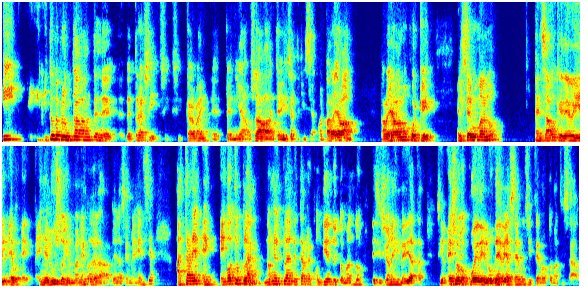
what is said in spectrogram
Y, y, tú me preguntabas antes de, de entrar si, si, si Carvine eh, tenía, usaba inteligencia artificial. Bueno, para allá vamos. Para allá vamos porque el ser humano pensamos que debe ir eh, en el uso y el manejo de, la, de las emergencias a estar en, en, otro plan, no en el plan de estar respondiendo y tomando decisiones inmediatas, eso lo puede, lo debe hacer un sistema automatizado.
